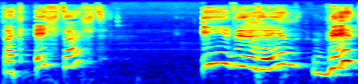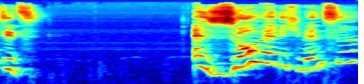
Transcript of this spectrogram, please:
dat ik echt dacht: iedereen weet dit. En zo weinig mensen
